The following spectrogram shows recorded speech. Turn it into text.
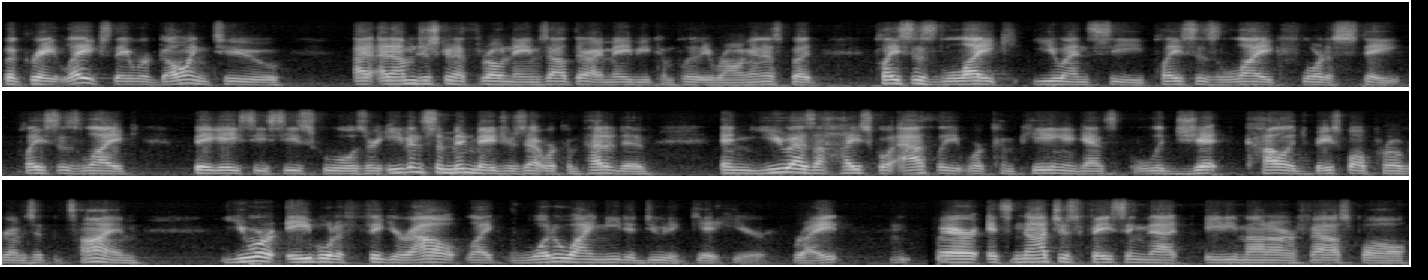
But Great Lakes, they were going to, I, and I'm just going to throw names out there. I may be completely wrong in this, but places like UNC, places like Florida State, places like big ACC schools or even some mid majors that were competitive. And you, as a high school athlete, were competing against legit college baseball programs at the time. You were able to figure out, like, what do I need to do to get here? Right. Where it's not just facing that 80 mile an hour fastball.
